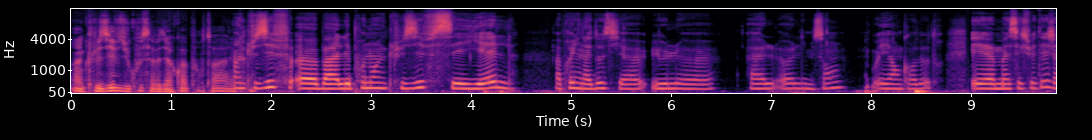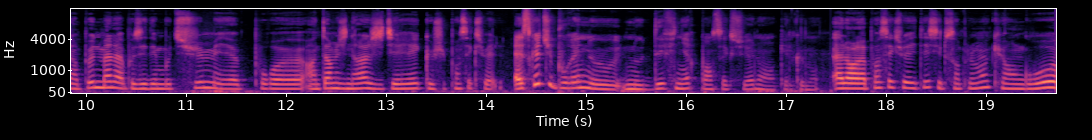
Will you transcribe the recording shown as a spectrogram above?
Inclusif, du coup, ça veut dire quoi pour toi Inclusif, bah, les pronoms inclusifs, c'est yel. Après, il y en a d'autres, il y a ul, al, ol, il me semble et encore d'autres. Et euh, ma sexualité, j'ai un peu de mal à poser des mots dessus, mais euh, pour euh, un terme général, je dirais que je suis pansexuelle. Est-ce que tu pourrais nous, nous, définir pansexuelle en quelques mots? Alors la pansexualité, c'est tout simplement qu'en gros,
